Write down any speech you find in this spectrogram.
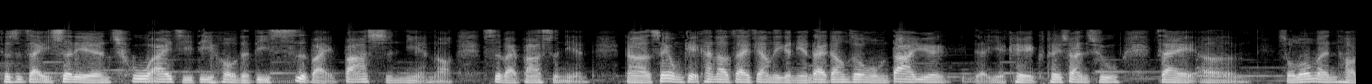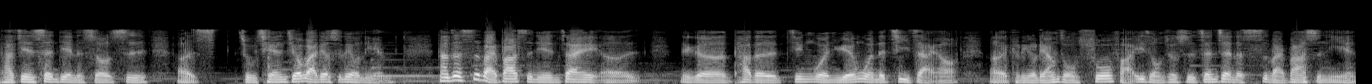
就是在以色列人出埃及地后的第四百八十年哦，四百八十年。那所以我们可以看到，在这样的一个年代当中，我们大约也可以推算出，在呃所罗门哈他建圣殿的时候是呃主前九百六十六年。那这四百八十年在呃。那个他的经文原文的记载哦，呃，可能有两种说法，一种就是真正的四百八十年，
